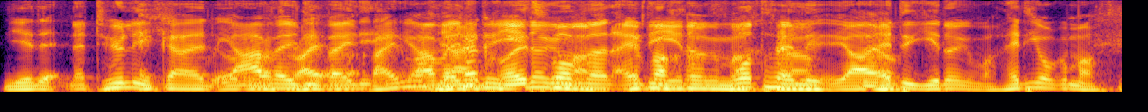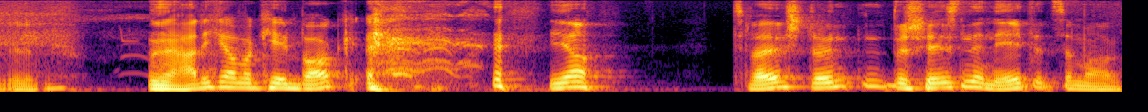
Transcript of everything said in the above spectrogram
jede Natürlich, Ecke halt ja, weil die, weil die, ja, weil die Kreuzform dann einfach hätte gemacht, Vorteile, ja. ja, ja, hätte jeder gemacht, hätte ich auch gemacht. Und dann hatte ich aber keinen Bock, ja, zwölf Stunden beschissene Nähte zu machen.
